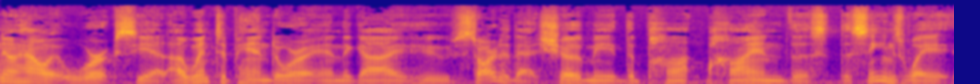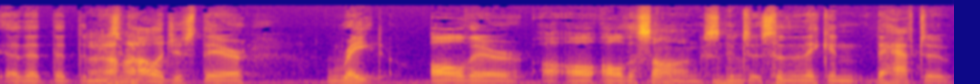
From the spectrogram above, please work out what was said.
know how it works yet. I went to Pandora, and the guy who started that showed me the behind the the scenes way uh, that, that the Uh-huh. musicologists there rate all their all, all the songs to- so that they can they have to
